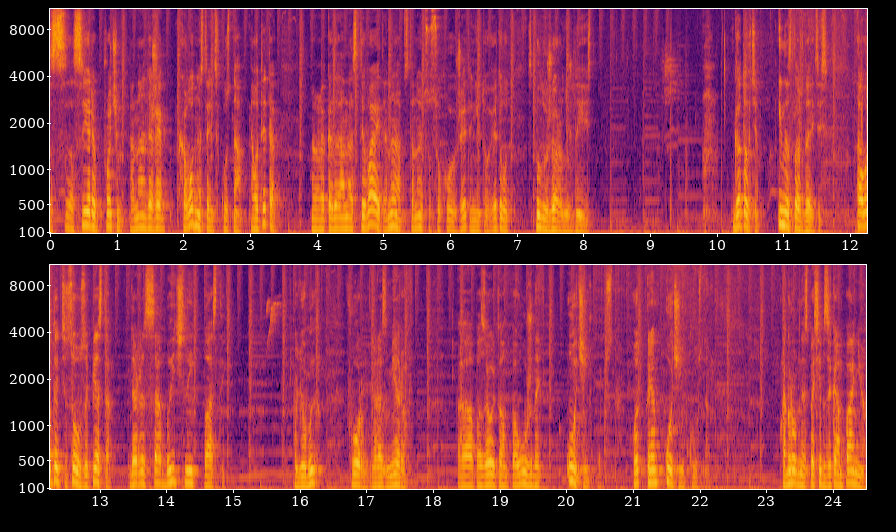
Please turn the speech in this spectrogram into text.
с сыром, впрочем, она даже холодная станет вкусна. А вот это, э, когда она остывает, она становится сухой уже. Это не то. Это вот с пылу жара нужно есть. Готовьте и наслаждайтесь. А вот эти соусы песто, даже с обычной пастой, любых форм, размеров, э, позволят вам поужинать очень вкусно. Вот прям очень вкусно. Огромное спасибо за компанию,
